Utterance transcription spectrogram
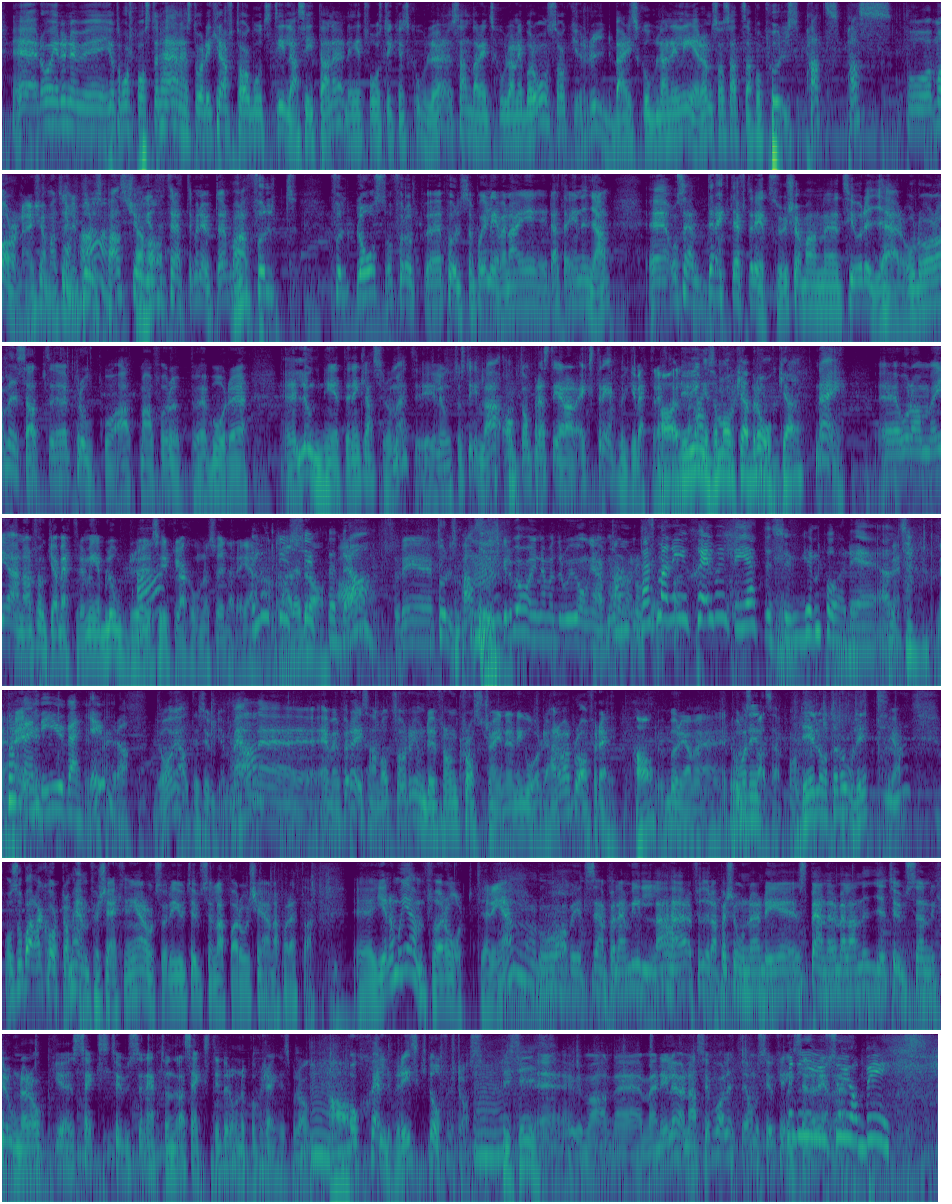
nej. Eh, Då är det nu i Göteborgs-Posten här. Här står det krafttag mot stillasittande. Det är två stycken skolor. Sandaredsskolan i Borås och Rydbergsskolan i Lerum som satsar på pulspass. Pass på morgonen kör man tydligen. Jaha. Pulspass 20 till 30 minuter. Bara fullt fullt blås och får upp eh, pulsen på eleverna. I, detta är nian. Eh, och sen direkt efter det så kör man eh, teori här och då har de visat prov på att man får upp både lugnheten i klassrummet, det är lugnt och stilla och de presterar extremt mycket bättre Ja, det är ju ingen som orkar bråka. Nej. Eh, Och de, hjärnan funkar bättre med blodcirkulation och så vidare i hjärnan. låter ju Ja, det är bra. superbra. Ja, så det är pulspass. Det skulle vi ha innan vi drog igång här på morgonen Fast också. man är ju själv inte jättesugen på det alltså. Nej. Men det är ju, verkar ju bra. Jag är alltid sugen. Men eh, även för dig Sandholt som rymde från crosstrainern igår. Det hade varit bra för dig. Ja. Du börjar med ett Jo, pulspass här det, på. det låter roligt. Ja. Och så bara kort om hemförsäkringar också. Det är ju tusenlappar att tjäna på detta. Eh, genom att jämföra återigen. Och då har vi till exempel en villa här, fyra personer. Det spänner mellan 9 000 kronor och eh, 6 160 beroende på försäkringsbolag. Och självrisk då förstås. Precis. Eh, hur man, eh, men det lönar sig att vara lite om sig och kring Men det sig. är när ju så gäller- jobbigt.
